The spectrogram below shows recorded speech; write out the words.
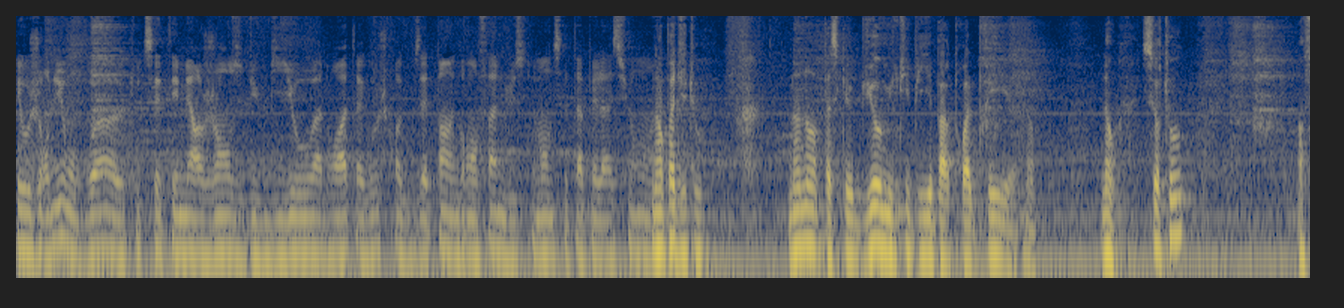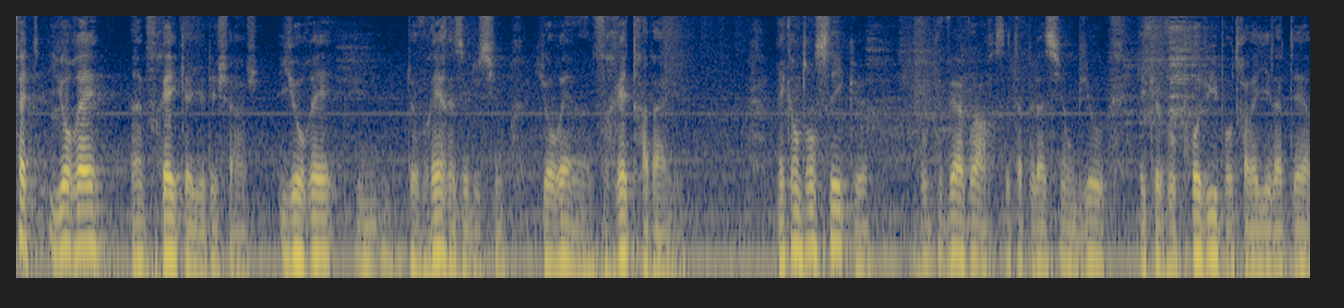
Et aujourd'hui, on voit euh, toute cette émergence du bio à droite, à gauche. Je crois que vous n'êtes pas un grand fan justement de cette appellation. Euh. Non, pas du tout. Non, non, parce que bio multiplié par trois le prix, euh, non. Non, surtout, en fait, il y aurait un vrai cahier des charges. Il y aurait une, de vraies résolutions. Il y aurait un vrai travail. Mais quand on sait que vous pouvez avoir cette appellation bio et que vos produits pour travailler la terre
